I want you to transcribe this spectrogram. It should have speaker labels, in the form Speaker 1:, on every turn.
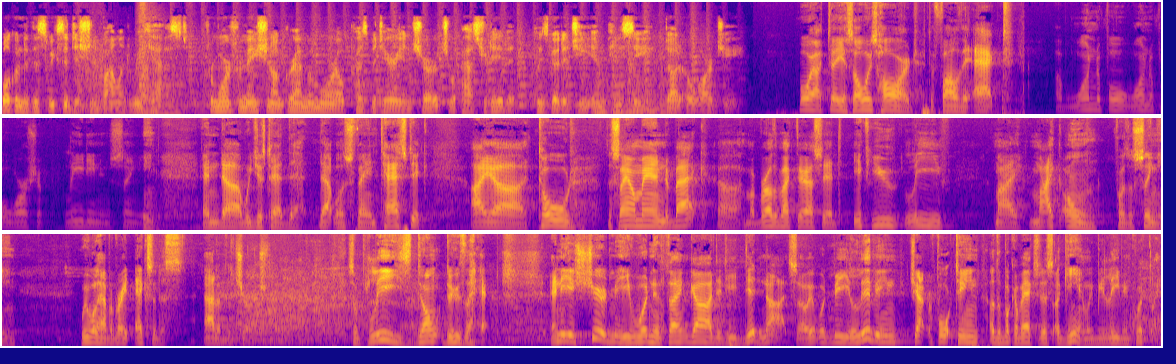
Speaker 1: Welcome to this week's edition of Island Recast. For more information on Graham Memorial Presbyterian Church or Pastor David, please go to gmpc.org.
Speaker 2: Boy, I tell you, it's always hard to follow the act of wonderful, wonderful worship, leading and singing. And uh, we just had that. That was fantastic. I uh, told the sound man in the back, uh, my brother back there, I said, if you leave my mic on for the singing, we will have a great exodus out of the church. So please don't do that. And he assured me he wouldn't, and thank God that he did not. So it would be living chapter 14 of the book of Exodus again. We'd be leaving quickly.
